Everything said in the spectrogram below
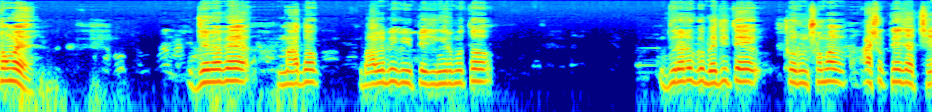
সময়ে যেভাবে মাদক বাল্যবিবি পেজিং এর মতো দুরারোগ্য ব্যাধিতে তরুণ সমাজ আসক্ত হয়ে যাচ্ছে।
